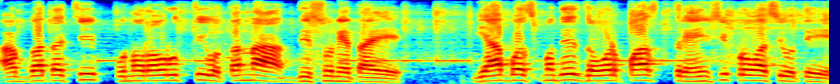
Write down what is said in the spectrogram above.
अपघाताची पुनरावृत्ती होताना दिसून येत आहे. या बसमध्ये जवळपास त्र्याऐंशी प्रवासी होते.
